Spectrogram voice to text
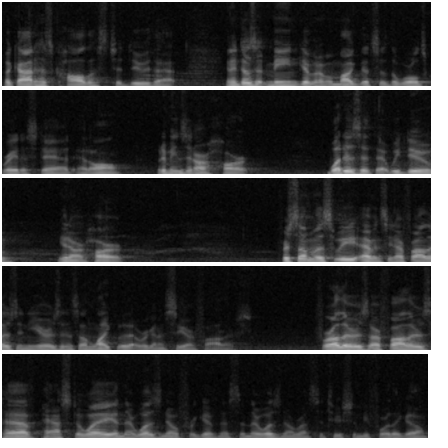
but God has called us to do that. And it doesn't mean giving them a mug that says the world's greatest dad at all, but it means in our heart what is it that we do in our heart? For some of us, we haven't seen our fathers in years, and it's unlikely that we're going to see our fathers. For others, our fathers have passed away, and there was no forgiveness, and there was no restitution before they go.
